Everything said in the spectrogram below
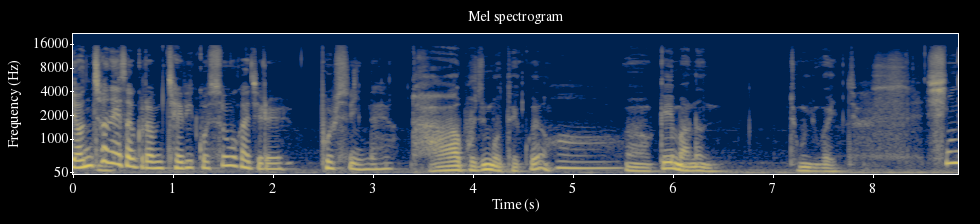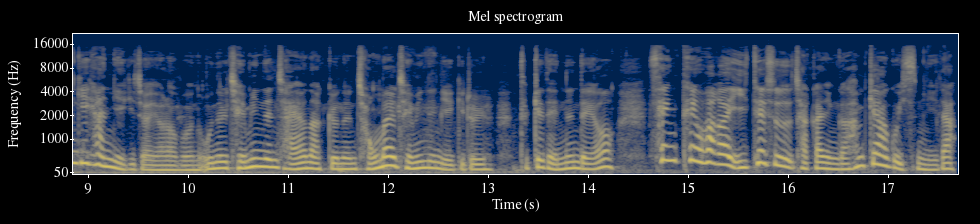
연천에서 그럼 제비꽃 스무 가지를 볼 수 있나요? 다 보진 못했고요. 어, 어, 꽤 많은 종류가 있죠. 신기한 얘기죠, 여러분. 오늘 재밌는 자연학교는 정말 재밌는 얘기를 듣게 됐는데요. 생태화가 이태수 작가님과 함께하고 있습니다.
